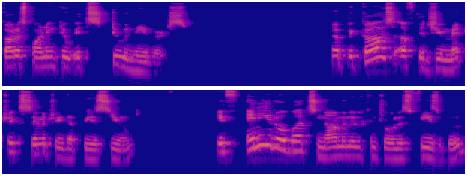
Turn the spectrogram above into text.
corresponding to its two neighbors. Now, because of the geometric symmetry that we assumed, if any robot's nominal control is feasible,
